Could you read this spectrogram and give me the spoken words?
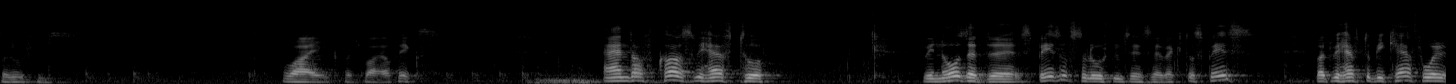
solutions y equals y of x. And of course, we have to, we know that the space of solutions is a vector space, but we have to be careful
